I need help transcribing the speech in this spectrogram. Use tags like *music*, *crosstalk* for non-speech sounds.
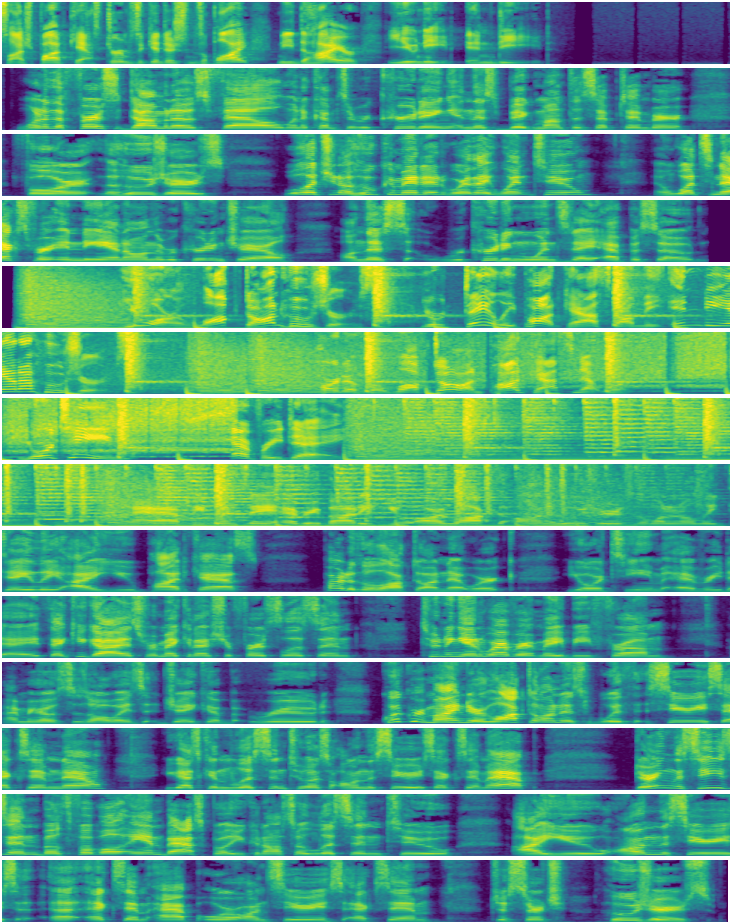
slash podcast. Terms and conditions apply. Need to hire? You need Indeed. One of the first dominoes fell when it comes to recruiting in this big month of September for the Hoosiers. We'll let you know who committed, where they went to, and what's next for Indiana on the recruiting trail on this Recruiting Wednesday episode. You are Locked On Hoosiers, your daily podcast on the Indiana Hoosiers. Part of the Locked On Podcast Network. Your team every day. Happy Wednesday, everybody. You are Locked On Hoosiers, the one and only daily IU podcast, part of the Locked On Network, your team every day. Thank you guys for making us your first listen, tuning in wherever it may be from. I'm your host, as always, Jacob Rude. Quick reminder Locked On is with SiriusXM now. You guys can listen to us on the SiriusXM app. During the season, both football and basketball, you can also listen to IU on the Sirius uh, XM app or on Sirius XM. Just search Hoosiers.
